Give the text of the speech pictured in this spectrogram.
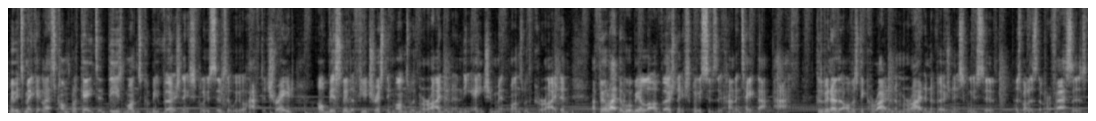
Maybe to make it less complicated, these mons could be version exclusives that we will have to trade. Obviously, the futuristic mons with Miraidon and the ancient myth mons with Koraidon. I feel like there will be a lot of version exclusives that kind of take that path. Because we know that obviously Koraidon and Miraidon are version exclusive, as well as the Professors.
